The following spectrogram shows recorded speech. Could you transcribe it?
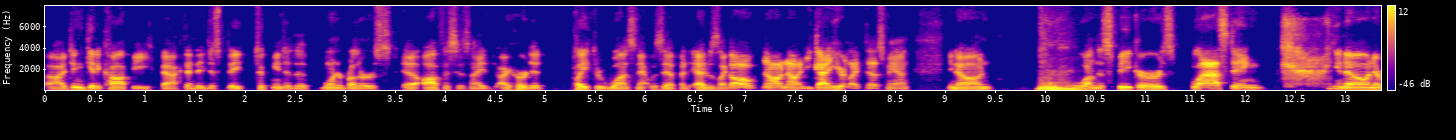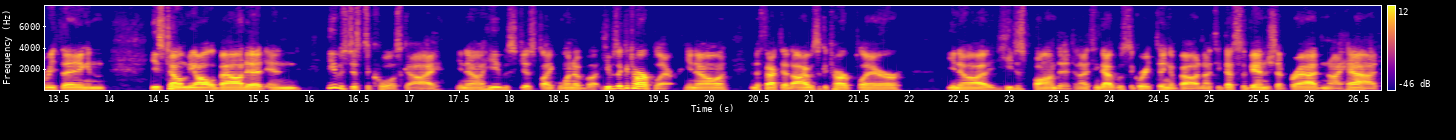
uh, I didn't get a copy back then. They just they took me into the Warner Brothers uh, offices, and I I heard it play through once, and that was it. But Ed was like, "Oh no, no, you got to hear it like this, man," you know, and on the speakers, blasting, you know, and everything, and he's telling me all about it and he was just the coolest guy you know he was just like one of uh, he was a guitar player you know and the fact that i was a guitar player you know, he just bonded. And I think that was the great thing about it. And I think that's the advantage that Brad and I had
